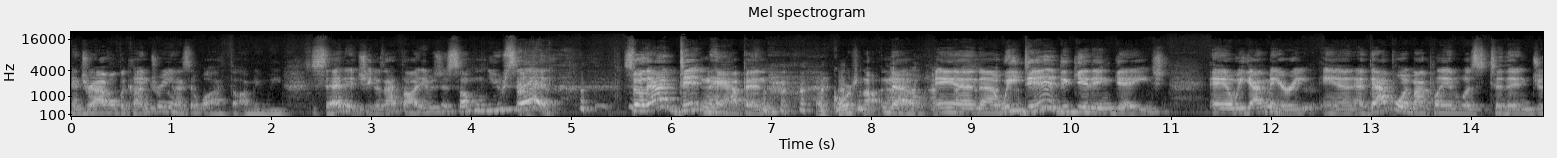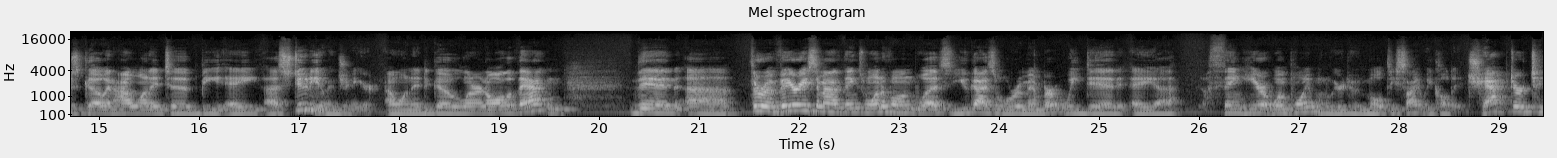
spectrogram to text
and travel the country. And I said, well, I thought, I mean, we said it. She goes, I thought it was just something you said. So that didn't happen. Of course not. No. And uh, we did get engaged and we got married. And at that point, my plan was to then just go and I wanted to be a, a studio engineer. I wanted to go learn all of that. And then uh, through a various amount of things, one of them was you guys will remember we did a uh, thing here at one point when we were doing multi site. We called it Chapter Two.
